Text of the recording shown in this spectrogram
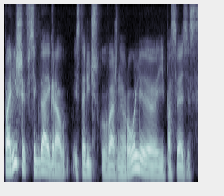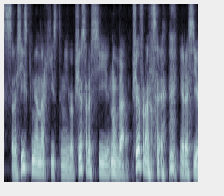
Париж всегда играл историческую важную роль э, и по связи с российскими анархистами, и вообще с Россией. Ну да, вообще Франция и Россия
